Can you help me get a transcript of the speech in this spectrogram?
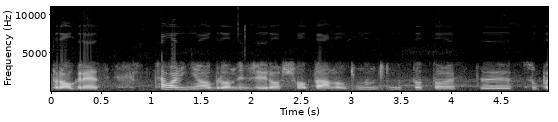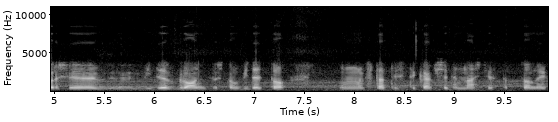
progres. Cała linia obrony, Żyro, Szota, no, no, no to, to jest e, super się widzę w broni, zresztą widać to w statystykach 17 straconych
